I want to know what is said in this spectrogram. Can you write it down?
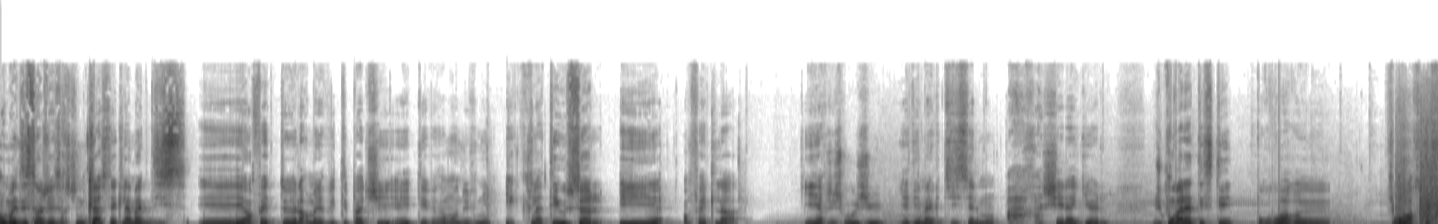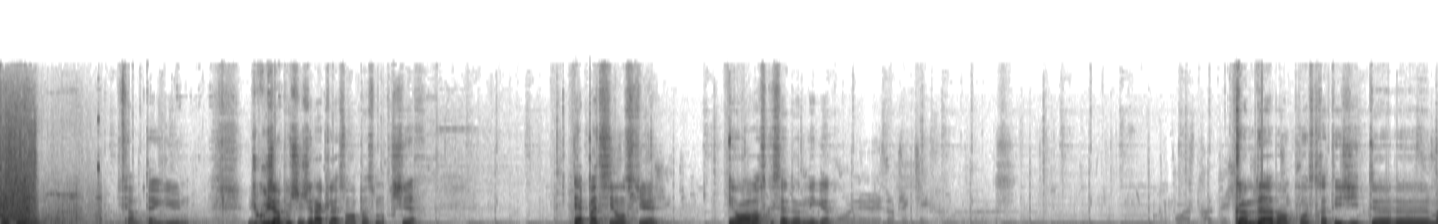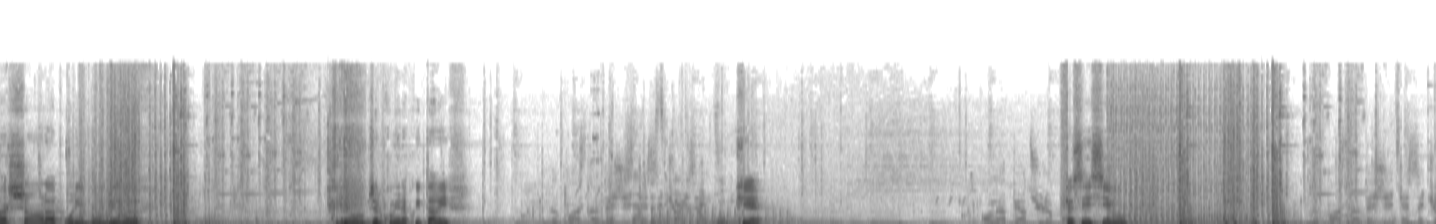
Au mois de décembre, j'avais sorti une classe avec la Mac 10 et en fait, euh, l'arme elle avait été patchée, elle était vraiment devenue éclatée au sol. Et en fait, là, hier j'ai joué au jeu, il y a des Mac 10 et elles m'ont arraché la gueule. Du coup, on va la tester pour voir, euh, pour voir ce que ça donne. Ferme ta gueule. Du coup, j'ai un peu changé la classe, on va pas se mentir. Il a pas de silencieux et on va voir ce que ça donne, les gars. Comme d'hab, un point stratégique euh, machin là pour les bombes, les refs. Déjà le premier il a pris le tarif. Ok. Passez ici vous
